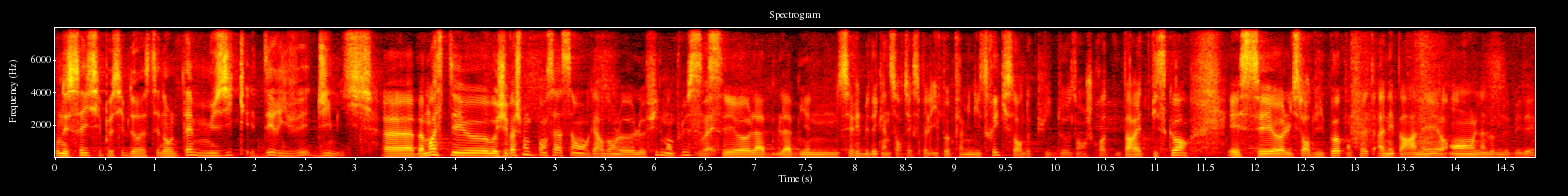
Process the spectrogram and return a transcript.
On essaye, si possible, de rester dans le thème musique et dérivés. Jimmy. Euh, bah moi, c'était, euh, j'ai vachement pensé à ça en regardant le, le film en plus. Ouais. C'est euh, la, la- il y a une série de BD qui vient de sortir qui s'appelle Hip Hop Family Tree qui sort depuis deux ans, je crois, par Ed Piscor. Et c'est euh, l'histoire du hip hop en fait, année par année, en album de BD.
